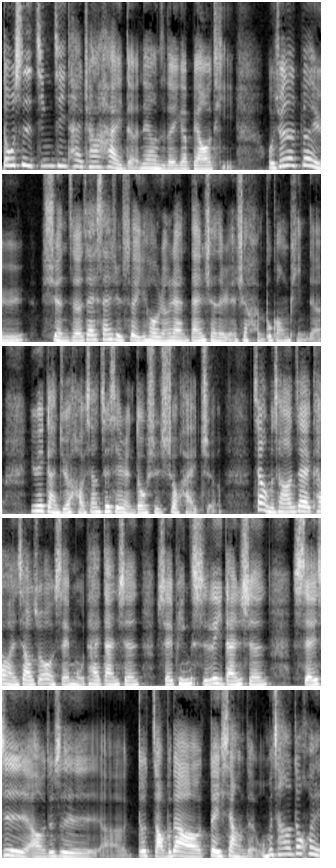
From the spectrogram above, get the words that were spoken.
都是经济太差害的那样子的一个标题，我觉得对于。选择在三十岁以后仍然单身的人是很不公平的，因为感觉好像这些人都是受害者。像我们常常在开玩笑说：“哦，谁母胎单身，谁凭实力单身，谁是哦，就是呃，都找不到对象的。”我们常常都会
